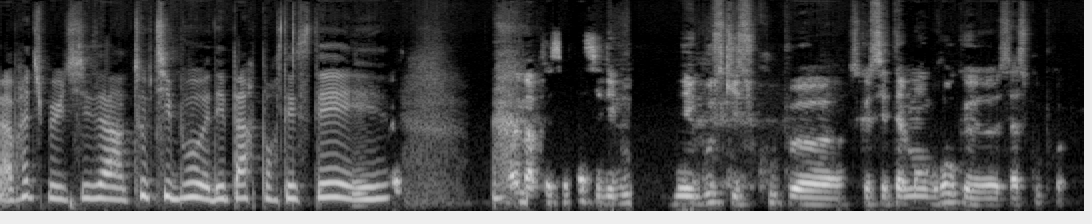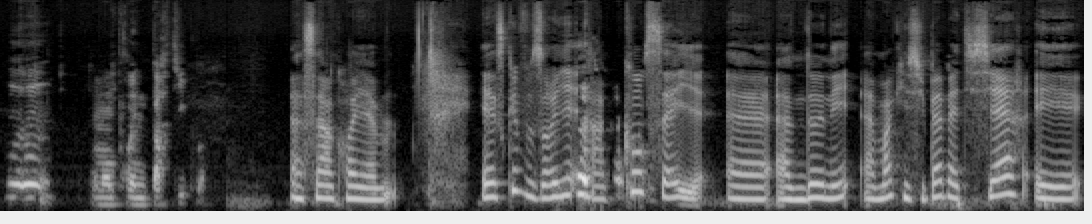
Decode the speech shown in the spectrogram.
Après, tu peux utiliser un tout petit bout au départ pour tester. Et... Ouais, mais après, c'est pas, c'est des gousses, des gousses qui se coupent, euh, parce que c'est tellement gros que ça se coupe, quoi. Mm, mm. On en prend une partie, quoi. Ah, c'est incroyable. Est-ce que vous auriez un conseil euh, à me donner, à moi qui suis pas pâtissière et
